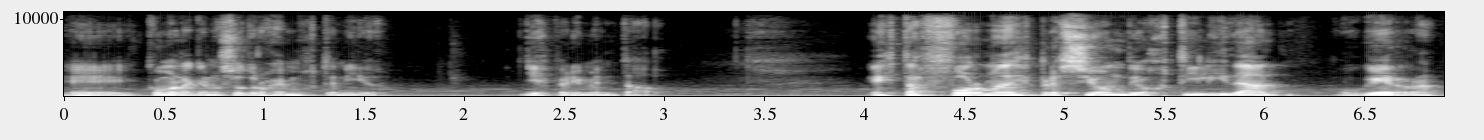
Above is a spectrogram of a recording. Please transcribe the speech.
eh, como la que nosotros hemos tenido y experimentado. Esta forma de expresión de hostilidad o guerra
